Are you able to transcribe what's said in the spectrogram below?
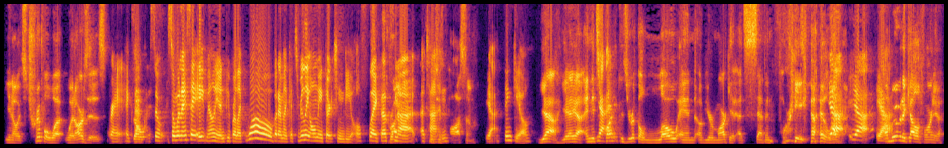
you know it's triple what what ours is right exactly so so, so when i say 8 million people are like whoa but i'm like it's really only 13 deals like that's right. not a ton awesome yeah thank you yeah yeah yeah and it's yeah, funny because you're at the low end of your market at 740 I love yeah yeah yeah i'm moving to california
